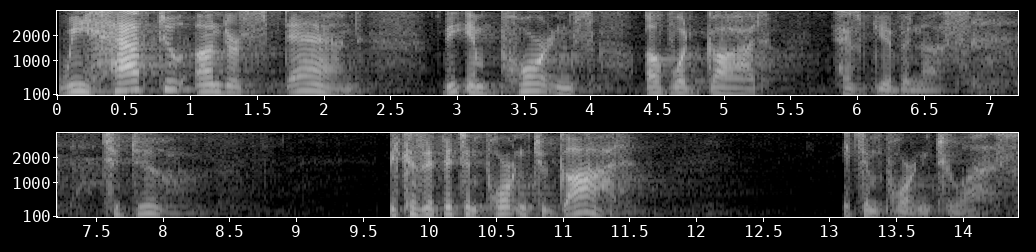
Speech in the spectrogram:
We have to understand the importance of what God has given us to do. Because if it's important to God, it's important to us.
